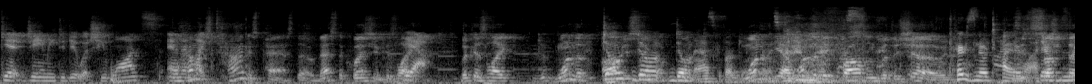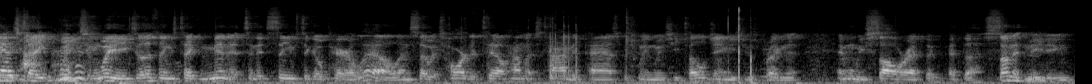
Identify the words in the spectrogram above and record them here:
get Jaime to do what she wants, and well, then how like, much time has passed though? That's the question. Because like, Yeah. because like one of the don't don't don't ask about Game One of of, yeah, one of the big problems with the show. There's no timeline. is There's Some no things time. take weeks and weeks, other things take minutes, and it seems to go parallel. And so it's hard to tell how much time had passed between when she told Jaime she was pregnant and when we saw her at the at the summit meeting.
